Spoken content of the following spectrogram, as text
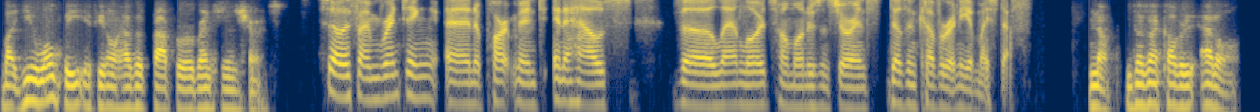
but you won't be if you don't have the proper renter's insurance. So if I'm renting an apartment in a house, the landlord's homeowner's insurance doesn't cover any of my stuff. No, it does not cover it at all.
